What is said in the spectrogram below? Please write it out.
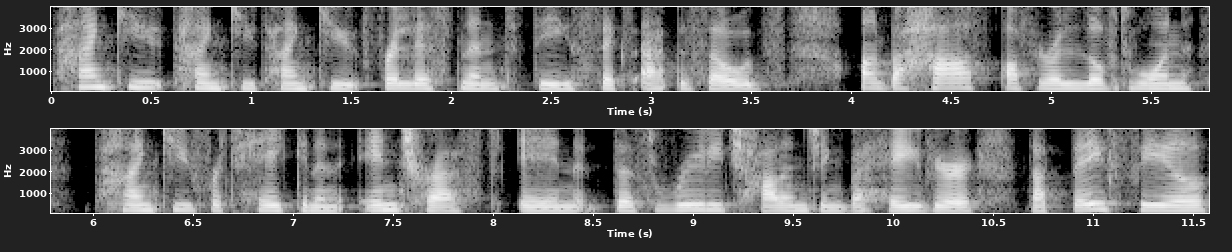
Thank you, thank you, thank you for listening to these six episodes. On behalf of your loved one, thank you for taking an interest in this really challenging behavior that they feel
